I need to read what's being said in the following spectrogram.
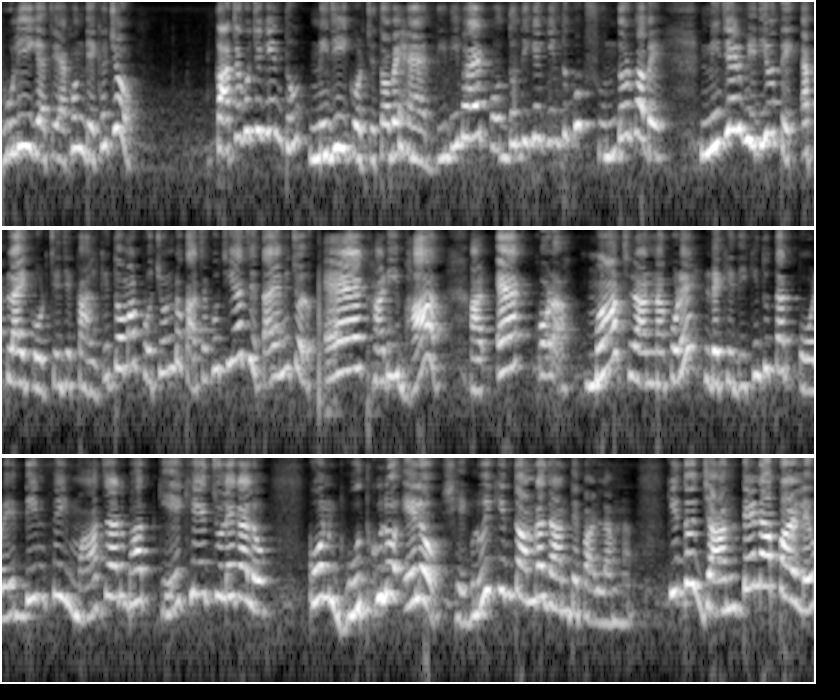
ভুলেই গেছে। এখন দেখেছ? কাচাকুচি কিন্তু নিজেই করছে। তবে হ্যাঁ দিদি ভাইয়ের পদ্ধতিকে কিন্তু খুব সুন্দরভাবে নিজের ভিডিওতে অ্যাপ্লাই করছে যে, কালকে তো আমার প্রচণ্ড কাচাকুচি আছে, তাই আমি চলো এক হাঁড়ি ভাত আর এক কড়া মাছ রান্না করে রেখে দিই। কিন্তু তার পরের দিন সেই মাছ আর ভাত কে খেয়ে চলে গেল? কোন ভূতগুলো এলো? সেগুলোই কিন্তু আমরা জানতে পারলাম না। কিন্তু জানতে না পারলেও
